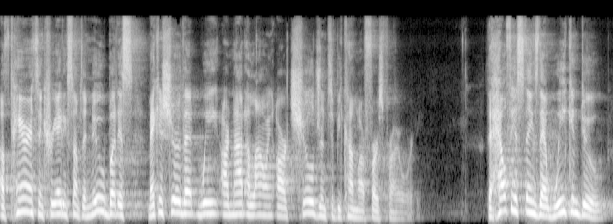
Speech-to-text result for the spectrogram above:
of parents and creating something new, but it's making sure that we are not allowing our children to become our first priority. The healthiest things that we can do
